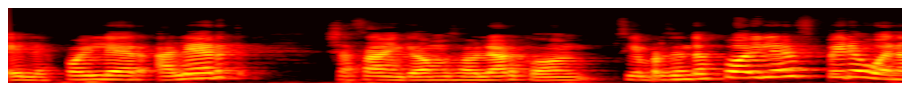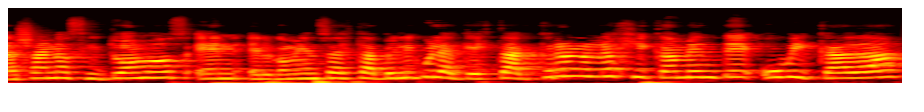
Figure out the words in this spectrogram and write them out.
el spoiler alert. Ya saben que vamos a hablar con 100% spoilers, pero bueno, ya nos situamos en el comienzo de esta película que está cronológicamente ubicada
